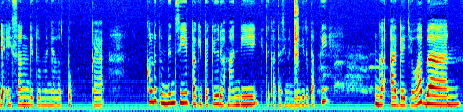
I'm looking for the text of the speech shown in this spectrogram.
dia iseng gitu menyeletuk kayak kalau tumben sih pagi-pagi udah mandi gitu kata si Nabila gitu. Tapi nggak ada jawaban.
